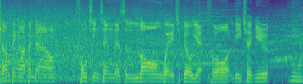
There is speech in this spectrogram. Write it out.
jumping up and down. 14-10, there's a long way to go yet for Lee Cheuk Yiu. Yeah.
